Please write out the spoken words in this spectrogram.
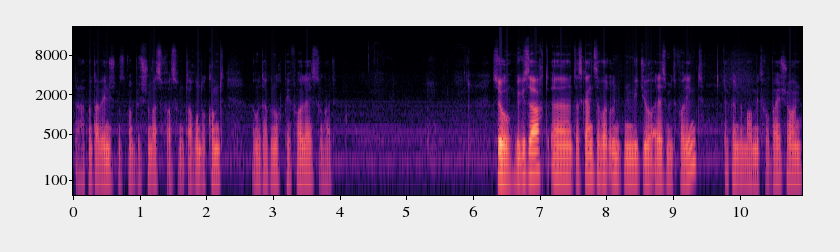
da hat man da wenigstens noch ein bisschen was, was darunter kommt, wenn man da genug PV-Leistung hat. So, wie gesagt, äh, das Ganze wird unten im Video alles mit verlinkt. Da könnt ihr mal mit vorbeischauen.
